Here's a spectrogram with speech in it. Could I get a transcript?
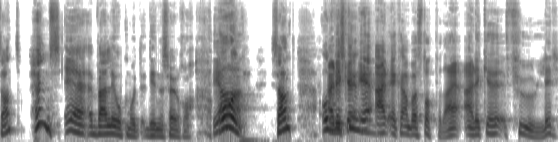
Sant? Høns er veldig opp mot dinosaurer. Ja. Og, sant? Og Er det ikke, du- er, er, jeg kan bare stoppe deg. Er det ikke fugler?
